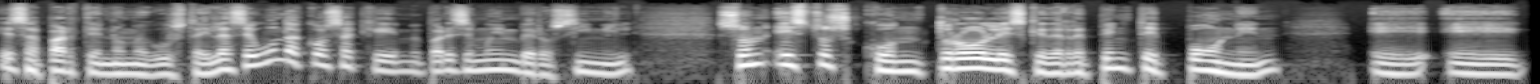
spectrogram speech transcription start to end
esa parte no me gusta. Y la segunda cosa que me parece muy inverosímil son estos controles que de repente ponen eh, eh,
